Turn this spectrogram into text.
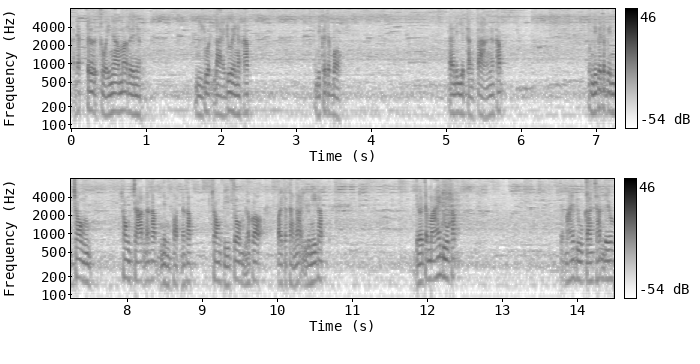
อะแดปเตอร์สวยงามมากเลยเนี่ย มีลวดลายด้วยนะครับอันนี่ก็จะบอกรายละเอียดต่างๆนะครับ ตรงนี้ก็จะเป็นช่องช่องชาร์จนะครับหนึ่งพอร์ตนะครับ ช่องสีส้มแล้วก็ไฟสถานะอยู่ตรงนี้ครับ เดี๋ยวจะมาให้ดูครับ จะมาให้ดูการชาร์จเร็ว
